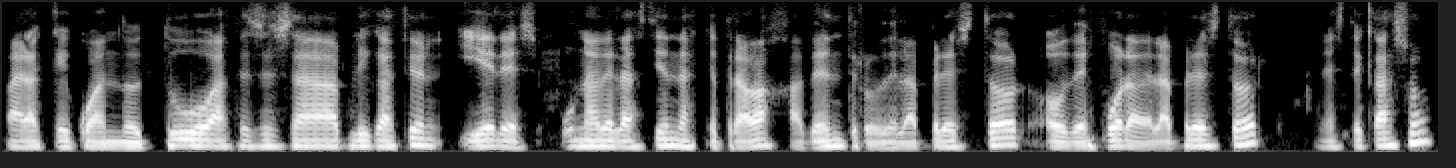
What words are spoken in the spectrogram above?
para que cuando tú haces esa aplicación y eres una de las tiendas que trabaja dentro de la Apple Store o de fuera de la Apple Store, en este caso,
